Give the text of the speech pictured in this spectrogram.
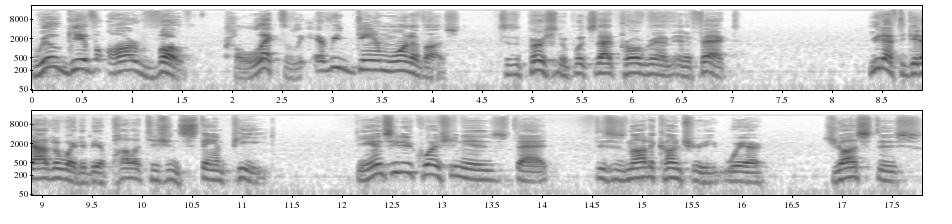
We'll give our vote collectively, every damn one of us, to the person who puts that program in effect, you'd have to get out of the way to be a politician stampede. The answer to your question is that this is not a country where justice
